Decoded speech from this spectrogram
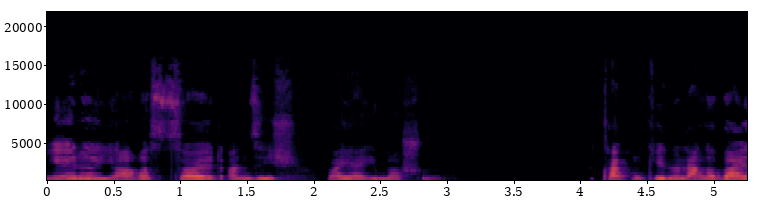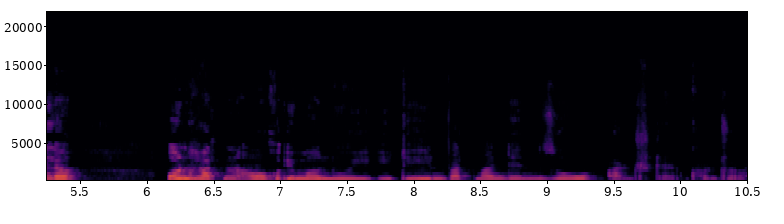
Jede Jahreszeit an sich war ja immer schön. Wir kannten keine Langeweile und hatten auch immer neue Ideen, was man denn so anstellen könnte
